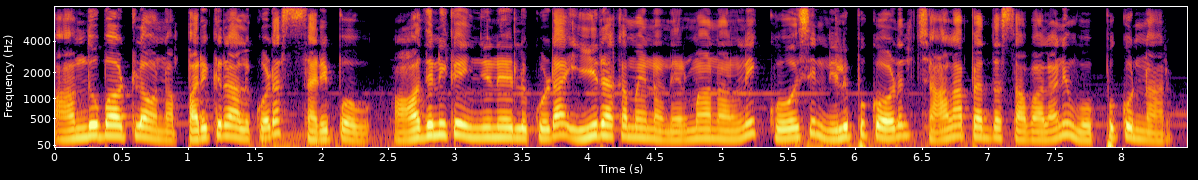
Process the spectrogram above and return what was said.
అందుబాటులో ఉన్న పరికరాలు కూడా సరిపోవు. ఆధునిక ఇంజనీర్లు కూడా ఈ రకమైన నిర్మాణాలని కోసి నిలుపుకోవడం చాలా పెద్ద సవాలని ఒప్పుకున్నారు.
